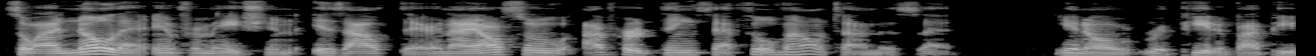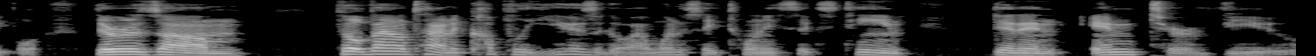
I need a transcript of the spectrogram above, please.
So I know that information is out there. And I also, I've heard things that Phil Valentine has said, you know, repeated by people. There is um, Phil Valentine a couple of years ago, I want to say 2016, did an interview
